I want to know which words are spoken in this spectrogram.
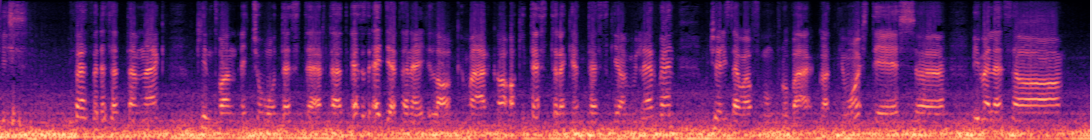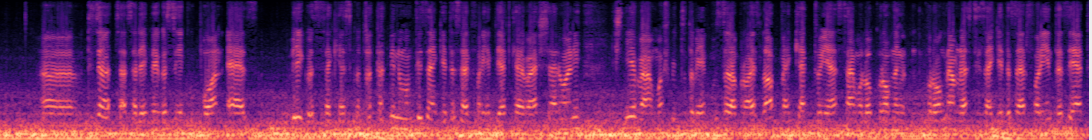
kis felfedezettemnek kint van egy csomó teszter, tehát ez az egyetlen egy lak márka, aki tesztereket tesz ki a Müllerben, úgyhogy Elisával fogunk próbálgatni most, és uh, mivel ez a uh, 15% végösszegi kupon, ez végösszeghez kötött, tehát minimum 12 ezer forintért kell vásárolni, és nyilván most mit tudom én 20 darab rajzlap, meg kettő ilyen számoló korong nem lesz 12 ezer forint, ezért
